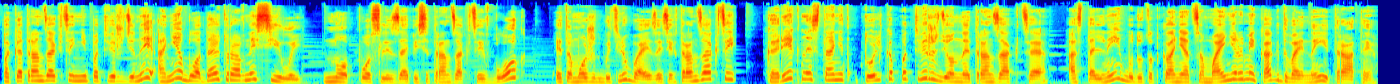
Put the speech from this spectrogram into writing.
Пока транзакции не подтверждены, они обладают равной силой, но после записи транзакций в блок, это может быть любая из этих транзакций, Корректной станет только подтвержденная транзакция. Остальные будут отклоняться майнерами как двойные траты.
